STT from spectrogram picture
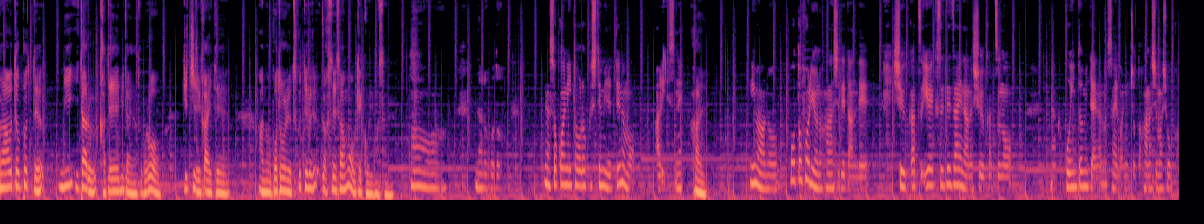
アウトプットに至る過程みたいなところをきっちり書いてあのポートフォリオを作ってる学生さんも結構いますね。ああ、なるほど。そこに登録してみるっていうのもありですね。はい、今、あの、ポートフォリオの話出たんで、就活、UX デザイナーの就活のなんかポイントみたいなのを最後にちょっと話しましょうか。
